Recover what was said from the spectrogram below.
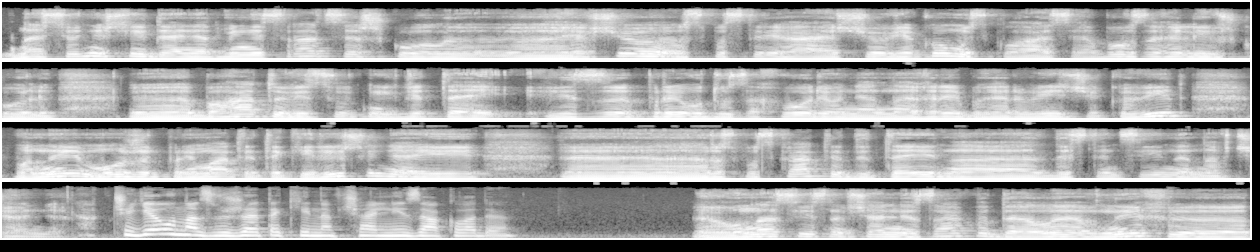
На сьогоднішній день адміністрація школи, е, якщо спостерігає, що в якомусь класі або взагалі в школі е, багато відсутніх дітей із приводу захворювання на грип, ГРВІ чи ковід, вони можуть приймати такі рішення і е, розпускати дітей на дистанційне навчання. Чи є у нас вже такі навчальні заклади? Е, У нас є навчальні заклади, але в них е,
